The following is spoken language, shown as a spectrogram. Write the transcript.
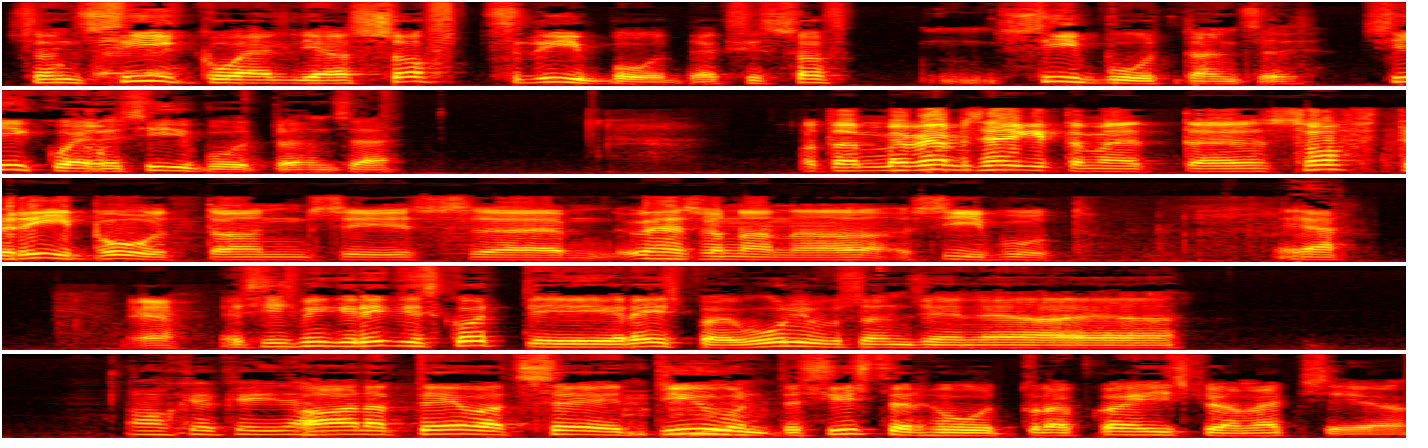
see on sequel ja soft reboot ehk siis soft C-boot on see, sequel ja C-boot on see. oota, me peame selgitama, et äh, soft reboot on siis äh, ühe sõnana C-boot. jah jah. ja siis mingi Ridley Scotti Race by Wolves on siin ja, ja okei, okei, aa, nad teevad see Dune The Sisterhood tuleb ka HBO Maxi ja.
